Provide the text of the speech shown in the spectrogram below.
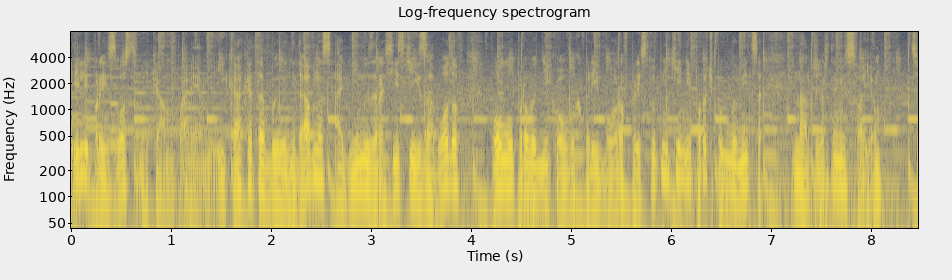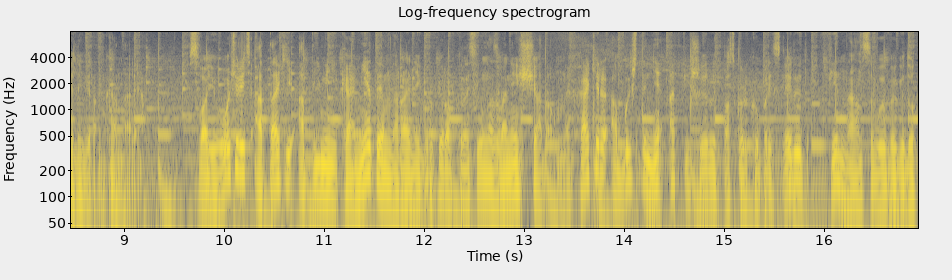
или производственные компании. И как это было недавно с одним из российских заводов полупроводниковых приборов, преступники не прочь поглумиться над жертвами в своем телеграм-канале. В свою очередь, атаки от имени Кометы, ранее группировка носила название Shadow, хакеры обычно не афишируют, поскольку преследуют финансовую выгоду.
